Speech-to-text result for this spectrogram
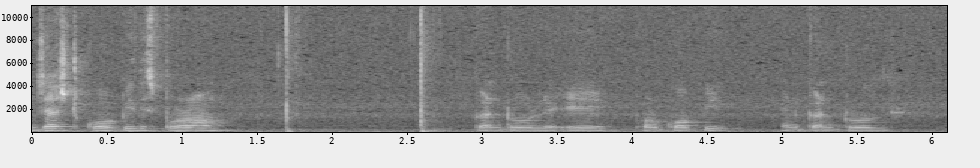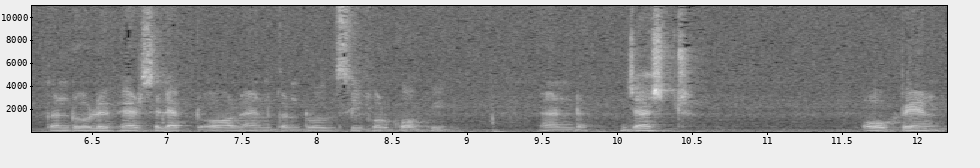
just copy this program. Control a for copy and control control F here select all and control C for copy. And just open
